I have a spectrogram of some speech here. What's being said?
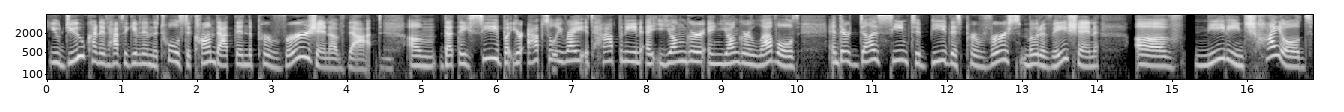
you do kind of have to give them the tools to combat then the perversion of that mm-hmm. um, that they see. But you're absolutely right. It's happening at younger and younger levels. And there does seem to be this perverse motivation of needing child's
